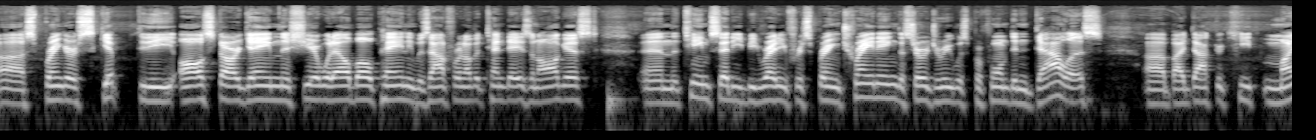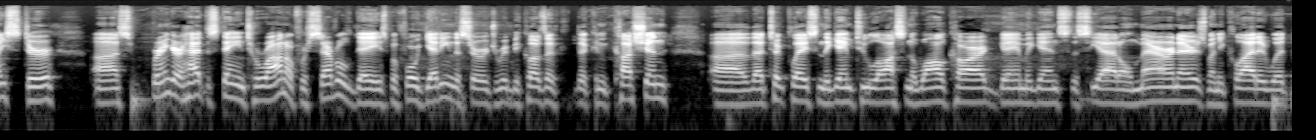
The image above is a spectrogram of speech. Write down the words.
Uh, Springer skipped the All Star game this year with elbow pain. He was out for another 10 days in August, and the team said he'd be ready for spring training. The surgery was performed in Dallas uh, by Dr. Keith Meister. Uh, Springer had to stay in Toronto for several days before getting the surgery because of the concussion uh, that took place in the game two loss in the wild card game against the Seattle Mariners when he collided with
